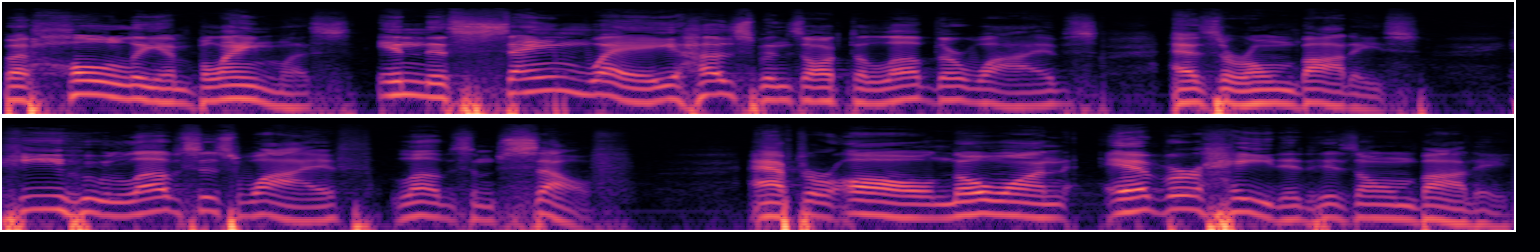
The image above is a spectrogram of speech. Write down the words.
but holy and blameless. In this same way, husbands ought to love their wives as their own bodies. He who loves his wife loves himself. After all, no one ever hated his own body,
